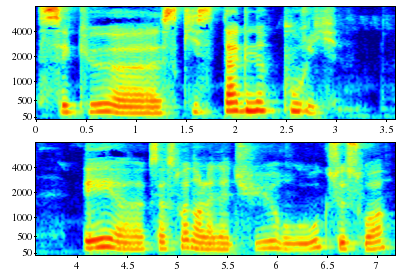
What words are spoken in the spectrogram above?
c'est que euh, ce qui stagne pourrit. Et euh, que ça soit dans la nature ou où que ce soit,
